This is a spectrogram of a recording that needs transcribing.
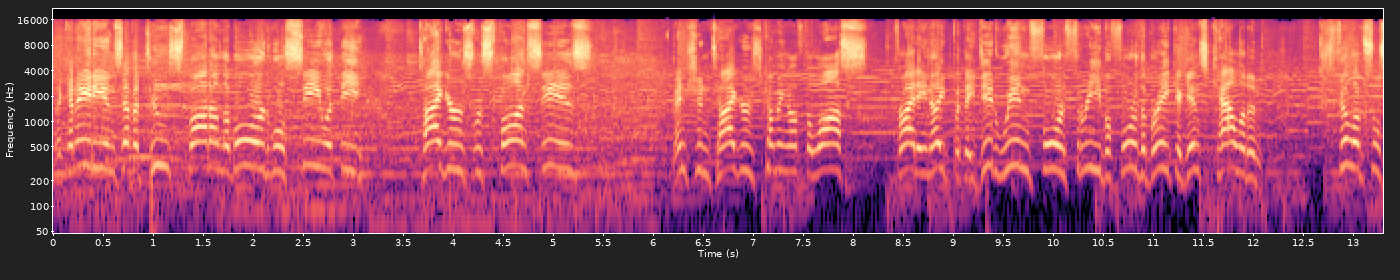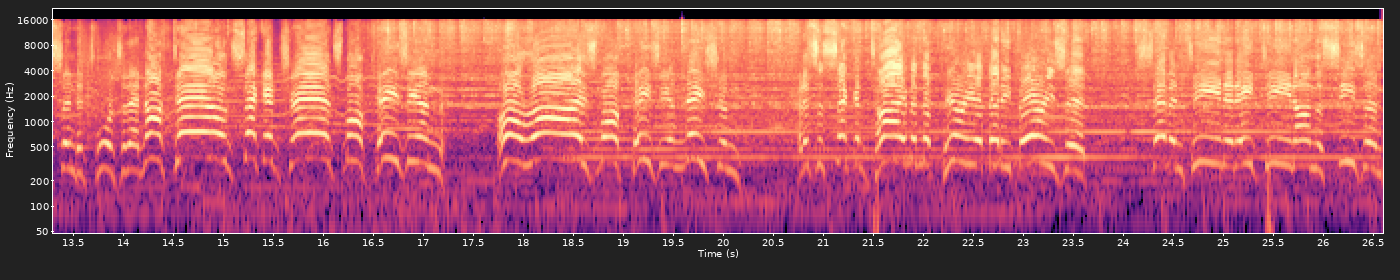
The Canadiens have a two spot on the board. We'll see what the Tigers' response is. Mentioned Tigers coming off the loss Friday night, but they did win 4-3 before the break against Caledon. Phillips will send it towards the net. Knocked down! Second chance! Malkasian! Arise, rise, Malkasian Nation! And it's the second time in the period that he buries it. 17 and 18 on the season.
